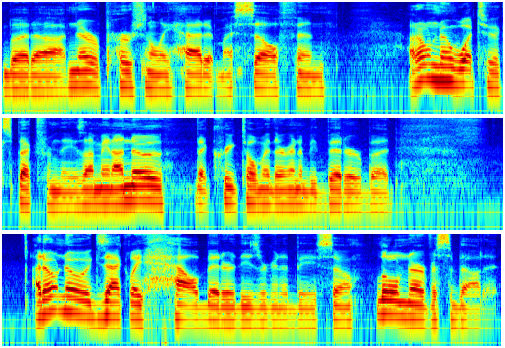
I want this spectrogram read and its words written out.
but uh, I've never personally had it myself, and I don't know what to expect from these. I mean, I know that Creek told me they're going to be bitter, but I don't know exactly how bitter these are going to be, so a little nervous about it.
